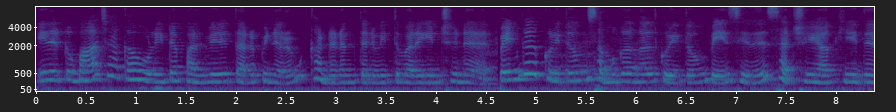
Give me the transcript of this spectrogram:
இதற்கு பாஜக உள்ளிட்ட பல்வேறு தரப்பினரும் கண்டனம் தெரிவித்து வருகின்றனர். பெண்கள் குறித்தும் சமூகங்கள் குறித்தும் பேசியது சர்ச்சையாக்கியது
